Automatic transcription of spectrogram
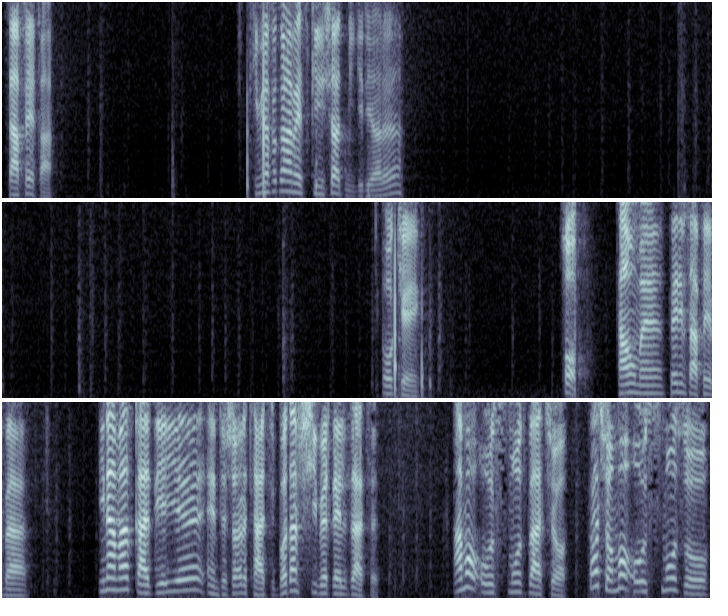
صفحه قبل. خب، کیمیا فکر کنم اسکرین شات می‌گیری آره؟ OK. خب تمومه. بریم صفحه بعد. این هم از قضیه انتشار تصویر بودم شیب قلزته اما اسموز بچه ها. بچه ها ما اسموز رو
